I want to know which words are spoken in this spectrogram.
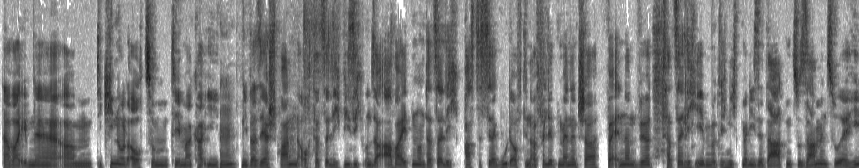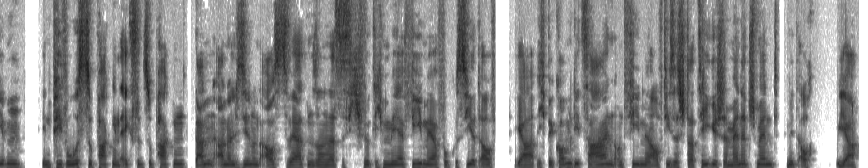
Da war eben eine, ähm, die Keynote auch zum Thema KI. Mhm. Die war sehr spannend, auch tatsächlich, wie sich unser Arbeiten und tatsächlich passt es sehr gut auf den Affiliate Manager verändern wird. Tatsächlich eben wirklich nicht mehr diese Daten zusammen zu erheben, in Pivots zu packen, in Excel zu packen, dann analysieren und auszuwerten, sondern dass es sich wirklich mehr, viel mehr fokussiert auf ja, ich bekomme die Zahlen und viel mehr auf dieses strategische Management mit auch ja,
